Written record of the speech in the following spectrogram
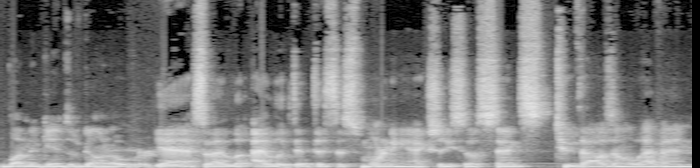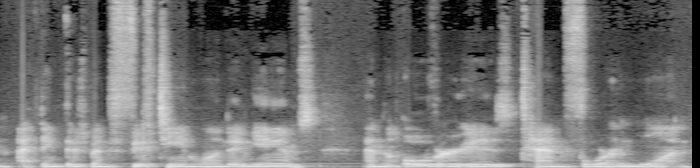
London games have gone over. Yeah, so I, loo- I looked at this this morning actually. So since 2011, I think there's been 15 London games, and the over is 10, 4, and 1.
